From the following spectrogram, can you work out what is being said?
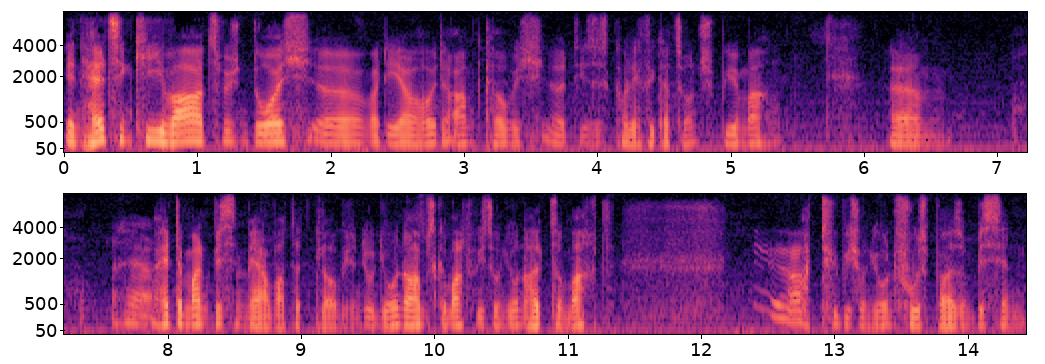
in Helsinki war zwischendurch, äh, weil die ja heute Abend, glaube ich, äh, dieses Qualifikationsspiel machen. Ähm, ja. Hätte man ein bisschen mehr erwartet, glaube ich. Und die Unioner haben es gemacht, wie es Union halt so macht. Ja, typisch Union Fußball, so ein bisschen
